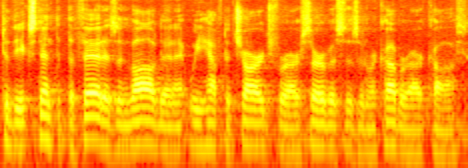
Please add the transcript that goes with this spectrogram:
to the extent that the Fed is involved in it, we have to charge for our services and recover our costs.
